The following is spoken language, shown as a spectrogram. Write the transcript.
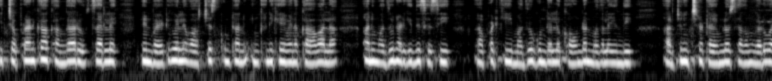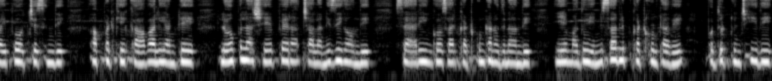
ఇది చెప్పడానికి ఆ కంగారు. సర్లే నేను బయటకు వెళ్ళి వాష్ చేసుకుంటాను. ఇంకా నీకు ఏమైనా కావాలా? అని మధుని అడిగింది శశి. అప్పటికి మధు గుండెల్లో కౌంటర్ మొదలైంది. అర్జున్ ఇచ్చిన టైంలో సగం గడువు అయిపో వచ్చేసింది. అప్పటికే కావాలి అంటే లోపల షేప్ వేర చాలా అనీజీగా ఉంది. శారీ ఇంకోసారి కట్టుకుంటాను వదినా అంది. ఏ మధు ఎన్నిసార్లు కట్టుకుంటావే? పొద్దుటి నుంచి ఇది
